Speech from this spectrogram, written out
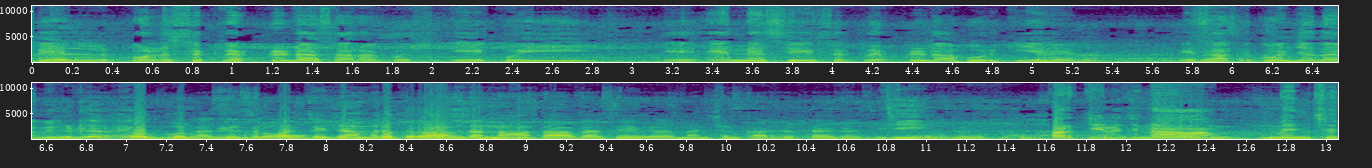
ਬਿਲਕੁਲ ਸਕ੍ਰਿਪਟਡ ਆ ਸਾਰਾ ਕੁਝ ਇਹ ਕੋਈ ਇਹ ਐਨਐਸਏ ਸਕ੍ਰਿਪਟਡ ਆ ਹੋਰ ਕੀ ਹੈਗਾ ਇਹ 751 ਦਾ ਵਿਗੜਿਆ ਹੈ। ਵੈਸੇ ਇਸ ਪਰਚੇ 'ਚ ਅੰਮ੍ਰਿਤਪਾਲ ਦਾ ਨਾਂ ਤਾਂ ਵੈਸੇ ਮੈਂਸ਼ਨ ਕਰ ਦਿੱਤਾ ਹੈਗਾ ਸੀ। ਜੀ। ਉਹਦੇ ਵਿੱਚ। ਪਰਚੇ ਵਿੱਚ ਨਾਮ ਮੈਂਸ਼ਨ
